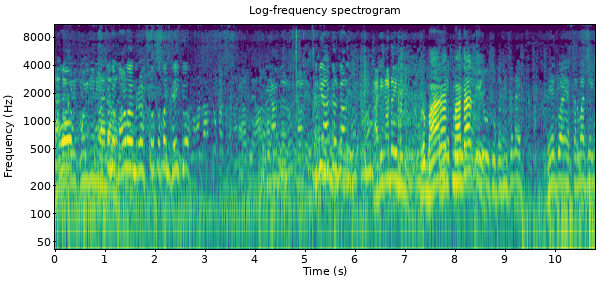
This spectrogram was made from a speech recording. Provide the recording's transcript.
દાદાગીરી કોઈની નહીં તમે હલાવવાની. એમ રસ્તો તો બંધ થઈ ગયો. હજી આગળ ગાડી કાઢી કાઢો એ બધું. ભારત માતા કી જઉં છું પછી છે ને ભેજો અહીંયા કરવા જ નહીં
